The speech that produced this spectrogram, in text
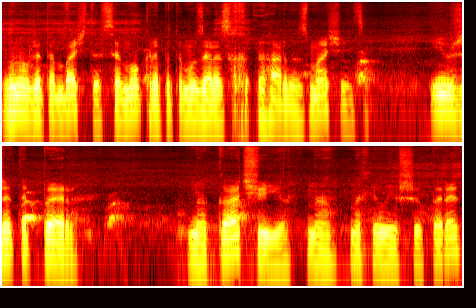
Воно вже там, бачите, все мокре, тому зараз гарно змащується. І вже тепер накачую, нахиливши вперед.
